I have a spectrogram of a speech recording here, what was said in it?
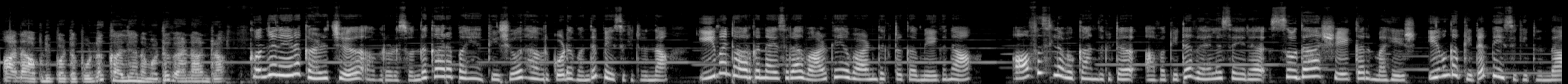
ஆனா அப்படிப்பட்ட பொண்ணு கல்யாணம் மட்டும் வேணான்றா. கொஞ்ச நேரம் கழிச்சு அவரோட சொந்தக்கார பையன் கிஷோர் அவர் கூட வந்து பேசிக்கிட்டு இருந்தான். ஈவெண்ட் ஆர்கனைசரா வாழ்க்கைய வாழ்ந்துகிட்டு இருக்க மேகனா ஆஃபீஸில் உட்காந்துக்கிட்டு அவகிட்ட வேலை செய்கிற சுதா சேகர் மகேஷ் இவங்க கிட்ட பேசிக்கிட்டு இருந்தா.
